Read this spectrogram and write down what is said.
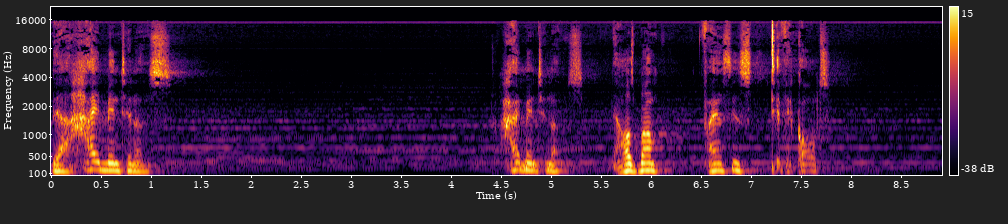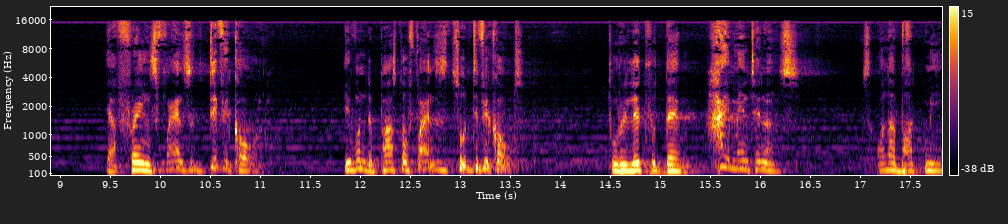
they are high maintenance. High maintenance. The husband finds it difficult. Their friends finds it difficult. Even the pastor finds it so difficult to relate with them. High maintenance. It's all about me.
